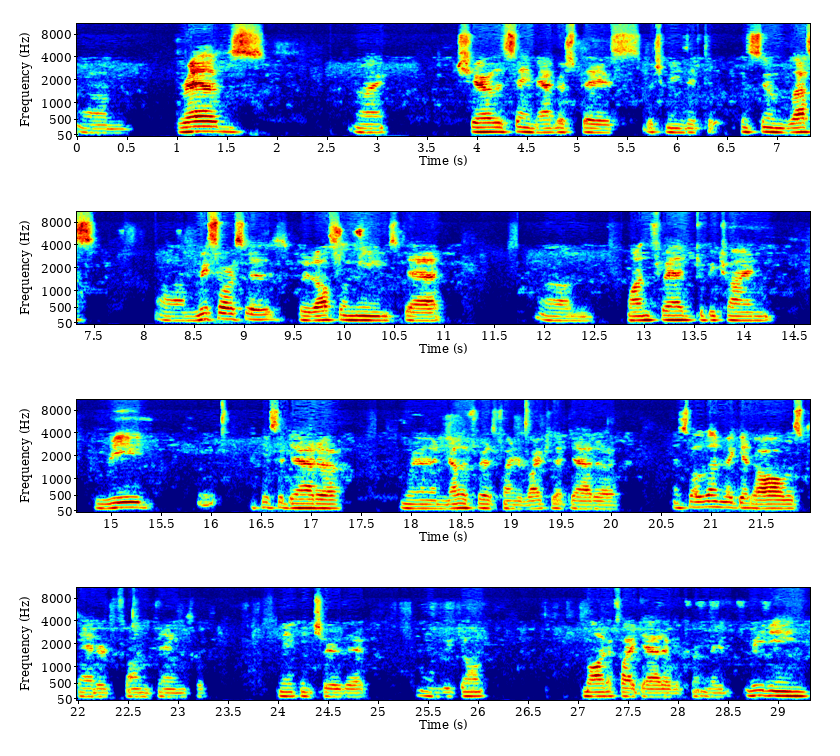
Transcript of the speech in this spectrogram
Um, threads, right, share the same address space, which means they consume less um, resources, but it also means that um, one thread could be trying to read a piece of data when another thread is trying to write to that data. And so then we get all the standard fun things with making sure that you know, we don't modify data we're currently reading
